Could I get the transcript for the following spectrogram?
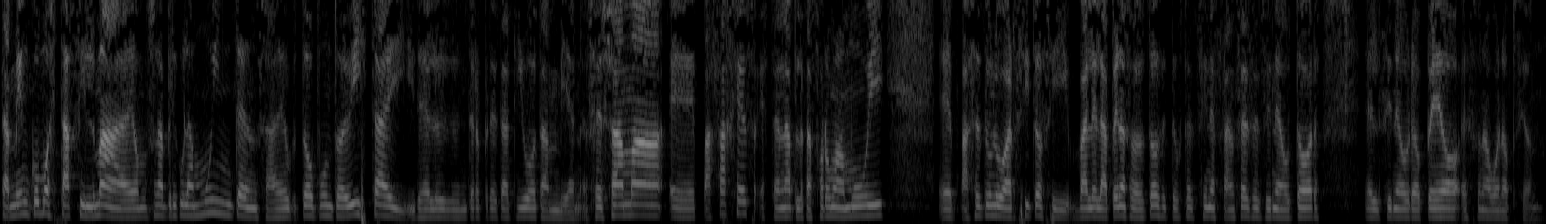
también cómo está filmada, digamos, una película muy intensa de todo punto de vista y de lo, interpretativo también. Se llama eh, Pasajes, está en la plataforma Movie, eh, pasete un lugarcito si vale la pena, sobre todo si te gusta el cine francés, el cine autor, el cine europeo, es una buena opción.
